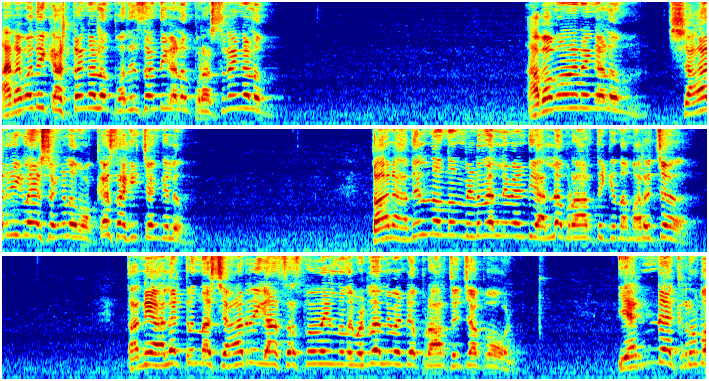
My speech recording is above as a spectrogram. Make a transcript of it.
അനവധി കഷ്ടങ്ങളും പ്രതിസന്ധികളും പ്രശ്നങ്ങളും അപമാനങ്ങളും ശാരീരിക്ലേശങ്ങളും ഒക്കെ സഹിച്ചെങ്കിലും താൻ അതിൽ നിന്നും വിടുതലിന് വേണ്ടി അല്ല പ്രാർത്ഥിക്കുന്ന മറിച്ച് തന്നെ അലട്ടുന്ന ശാരീരിക അസ്വസ്ഥതയിൽ നിന്ന് വിടുതലിന് വേണ്ടി പ്രാർത്ഥിച്ചപ്പോൾ എന്റെ കൃപ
